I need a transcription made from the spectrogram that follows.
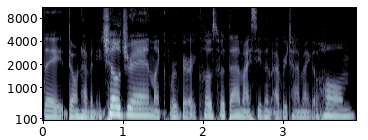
They don't have any children. Like we're very close with them. I see them every time I go home.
